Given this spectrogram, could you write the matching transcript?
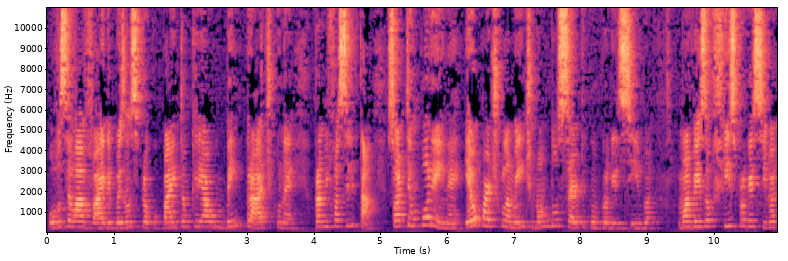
ou você lavar e depois não se preocupar, então eu queria algo bem prático, né, para me facilitar. Só que tem um porém, né? Eu particularmente não dou certo com progressiva. Uma vez eu fiz progressiva,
